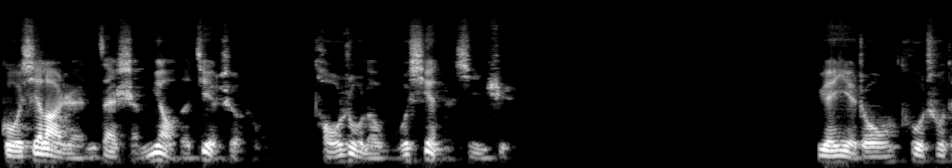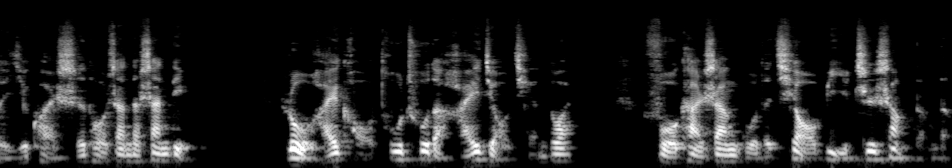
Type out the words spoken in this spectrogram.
古希腊人在神庙的建设中投入了无限的心血。原野中突出的一块石头山的山顶，入海口突出的海角前端，俯瞰山谷的峭壁之上，等等。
